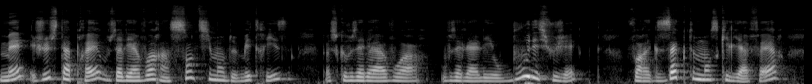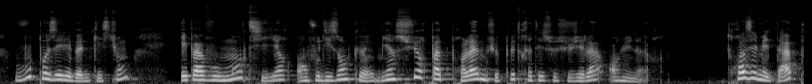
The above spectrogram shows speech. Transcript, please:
Mais juste après, vous allez avoir un sentiment de maîtrise parce que vous allez avoir, vous allez aller au bout des sujets, voir exactement ce qu'il y a à faire, vous poser les bonnes questions et pas vous mentir en vous disant que bien sûr, pas de problème, je peux traiter ce sujet-là en une heure. Troisième étape,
